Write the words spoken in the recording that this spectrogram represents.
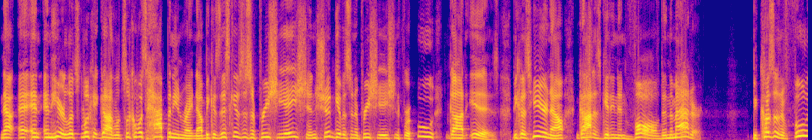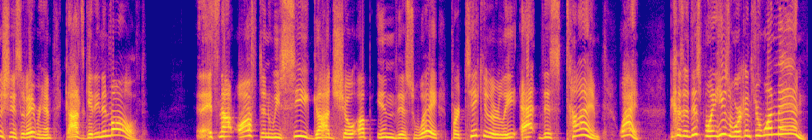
Now, and, and here, let's look at God. Let's look at what's happening right now because this gives us appreciation, should give us an appreciation for who God is. Because here now, God is getting involved in the matter. Because of the foolishness of Abraham, God's getting involved. It's not often we see God show up in this way, particularly at this time. Why? Because at this point, he's working through one man.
